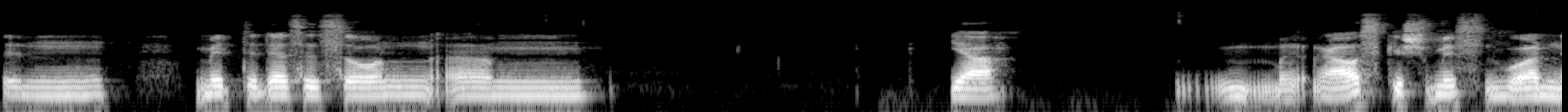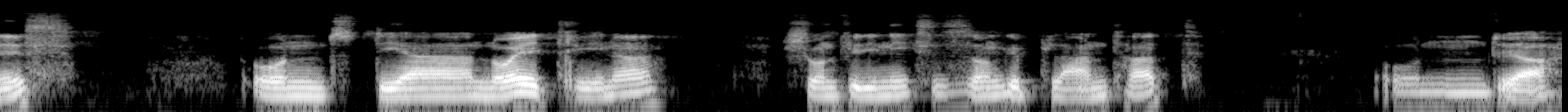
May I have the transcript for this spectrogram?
in Mitte der Saison ähm, ja rausgeschmissen worden ist und der neue Trainer schon für die nächste Saison geplant hat. Und ja,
